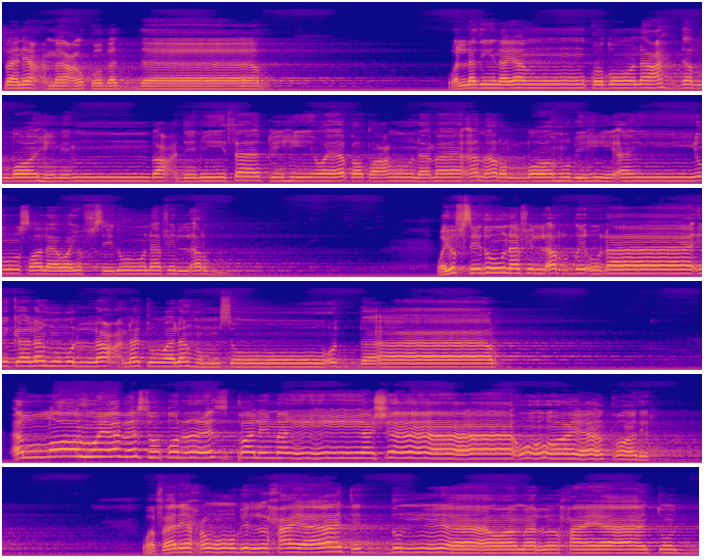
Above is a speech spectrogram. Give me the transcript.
فنعم عقبى الدار. والذين ينقضون عهد الله من بعد ميثاقه ويقطعون ما أمر الله به أن يوصل ويفسدون في الأرض. ويفسدون في الأرض أولئك لهم اللعنة ولهم سوء الدار. الله يبسط الرزق لمن يشاء ويقدر. وفرحوا بالحياة الدنيا وما الحياة الدنيا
